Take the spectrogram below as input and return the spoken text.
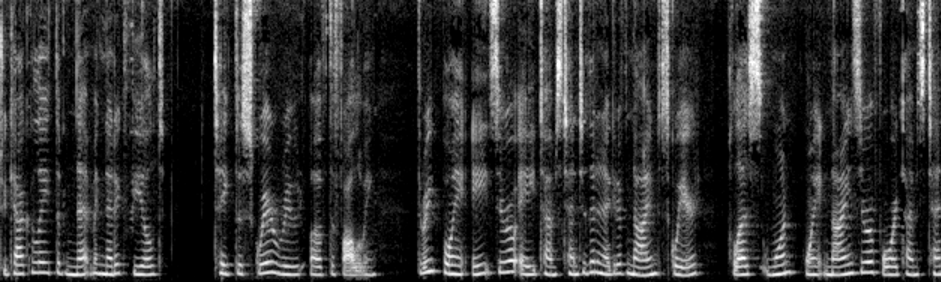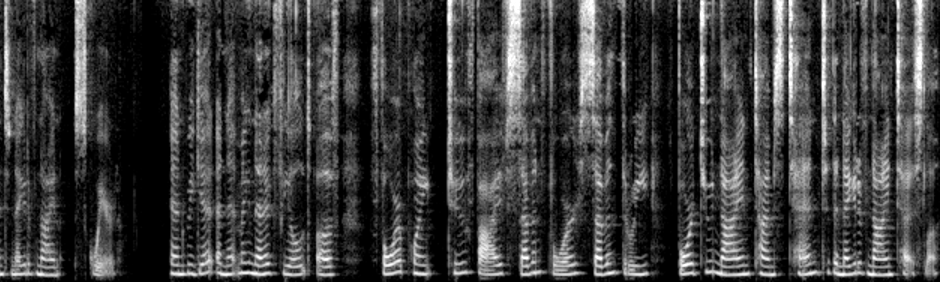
To calculate the net magnetic field, take the square root of the following. 3.808 times 10 to the negative 9 squared plus 1.904 times 10 to negative 9 squared. And we get a net magnetic field of 4.257473 429 times 10 to the negative 9 Tesla,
